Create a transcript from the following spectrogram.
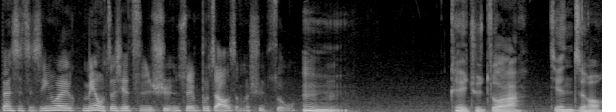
但是只是因为没有这些资讯，所以不知道怎么去做。嗯，可以去做啦。今天之后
